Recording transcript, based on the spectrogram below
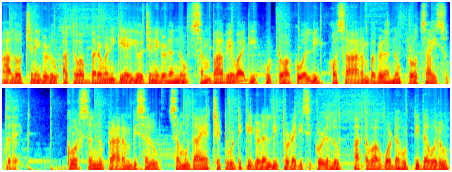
ಆಲೋಚನೆಗಳು ಅಥವಾ ಬರವಣಿಗೆಯ ಯೋಜನೆಗಳನ್ನು ಸಂಭಾವ್ಯವಾಗಿ ಹುಟ್ಟುಹಾಕುವಲ್ಲಿ ಹೊಸ ಆರಂಭಗಳನ್ನು ಪ್ರೋತ್ಸಾಹಿಸುತ್ತದೆ. ಕೋರ್ಸ್ ಅನ್ನು ಪ್ರಾರಂಭಿಸಲು, ಸಮುದಾಯ ಚಟುವಟಿಕೆಗಳಲ್ಲಿ ತೊಡಗಿಸಿಕೊಳ್ಳಲು ಅಥವಾ ಒಡಹುಟ್ಟಿದವರು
